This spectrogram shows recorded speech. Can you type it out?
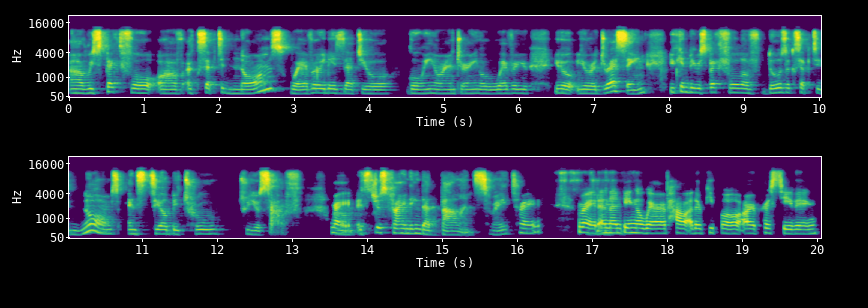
uh, respectful of accepted norms wherever it is that you're going or entering or whoever you you're, you're addressing you can be respectful of those accepted norms and still be true to yourself. Right. um, it's just finding that balance right? Right. Right. Mm-hmm. and then being aware of how other people are perceiving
